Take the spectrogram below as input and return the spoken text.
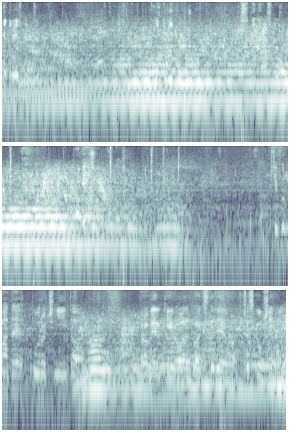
Kontroluješ paličku? Kontroluj paličku. Jestli to dělá správně. Prověř. Ještě furt máte půlroční to, prověrky, vole, nebo jak se to děje, vole, přeskoušení.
